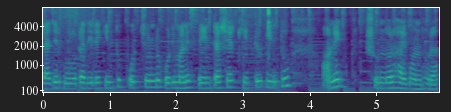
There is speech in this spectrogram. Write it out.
এলাচের গুঁড়োটা দিলে কিন্তু প্রচণ্ড পরিমাণে সেন্ট আসে, আর খেতেও কিন্তু অনেক সুন্দর হয় বন্ধুরা।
